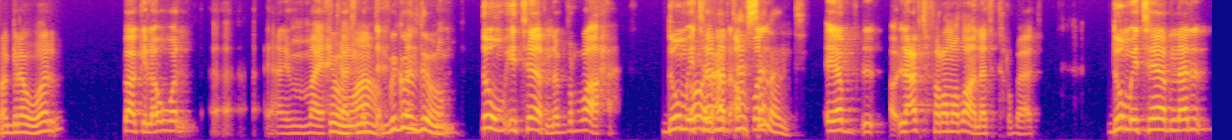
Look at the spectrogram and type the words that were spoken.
باقي الأول؟ باقي الأول آه، يعني ما يحتاج Doom، آه، بيقول Doom. Doom Eternal بالراحة. Doom Eternal أفضل. أنت. yep لعبت في رمضان أذكر بعد. Doom Eternal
